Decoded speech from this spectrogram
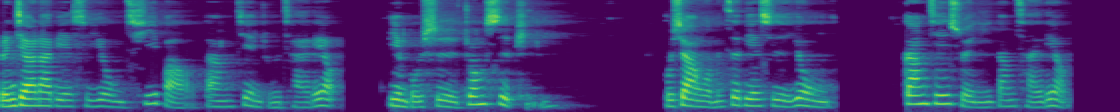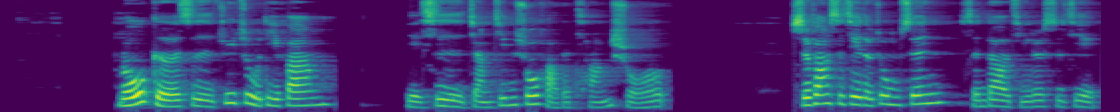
人家那边是用七宝当建筑材料，并不是装饰品。不像我们这边是用钢筋水泥当材料。楼阁是居住地方，也是讲经说法的场所。十方世界的众生生到极乐世界。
